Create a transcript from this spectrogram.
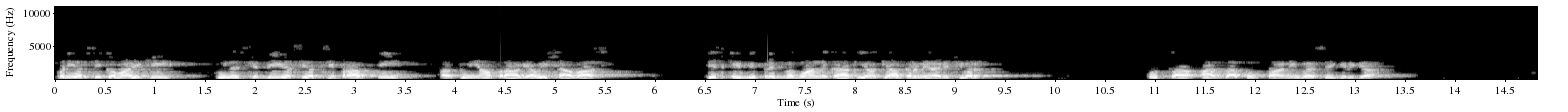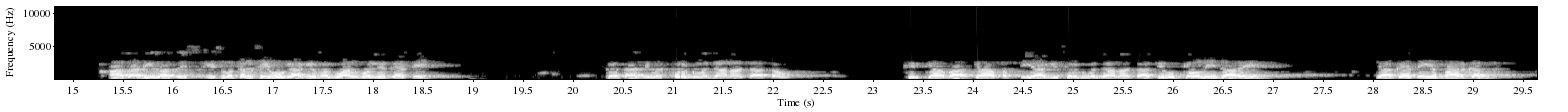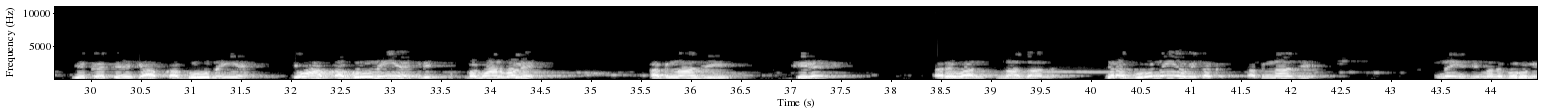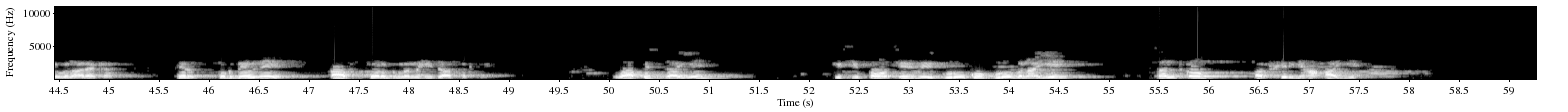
बड़ी अच्छी कमाई की। तूने सिद्धि ऐसी अच्छी प्राप्त की और तू यहाँ पर आ गया। भाई, शाबाश। इसके विपरीत भगवान ने कहा कि यहाँ क्या करने आए ऋषिवर उसका आधा तो पानी वैसे गिर गया। आधा ढीला तो इस, इस वचन से हो गया कि भगवान बोले कैसे? कहता जी मैं स्वर्ग में जाना चाहता हूँ। फिर क्या बात क्या आपत्ति आ गई स्वर्ग में जाना चाहते हो? क्यों नहीं जा रहे? क्या कहते हैं पार्षद ये कहते हैं कि आपका गुरु नहीं है। क्यों आपका गुरु नहीं है? भगवान बोले अग्ना जी फिर अरे वाह, नादान। जरा गुरु नहीं अभी तक? अग्ना जी। नहीं जी, मैंने गुरु नहीं बना रखा। फिर सुखदेव जी, आप स्वर्ग में नहीं जा सकते। वापस जाइए। किसी पहुँचे हुए गुरु को गुरु बनाइए, संत को, और फिर यहाँ आइए।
